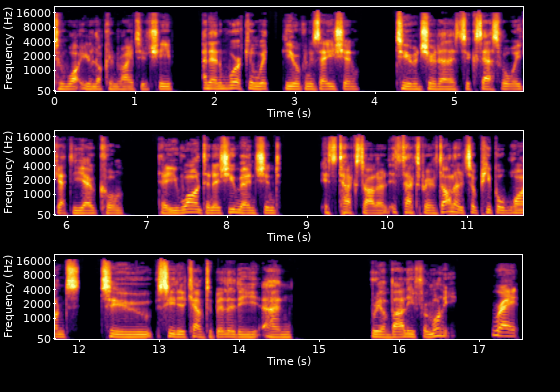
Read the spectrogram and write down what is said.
to what you're looking right to achieve and then working with the organization to ensure that it's successful, we get the outcome that you want. And as you mentioned, it's tax dollar, it's taxpayers' dollars. So people want to see the accountability and real value for money. Right.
